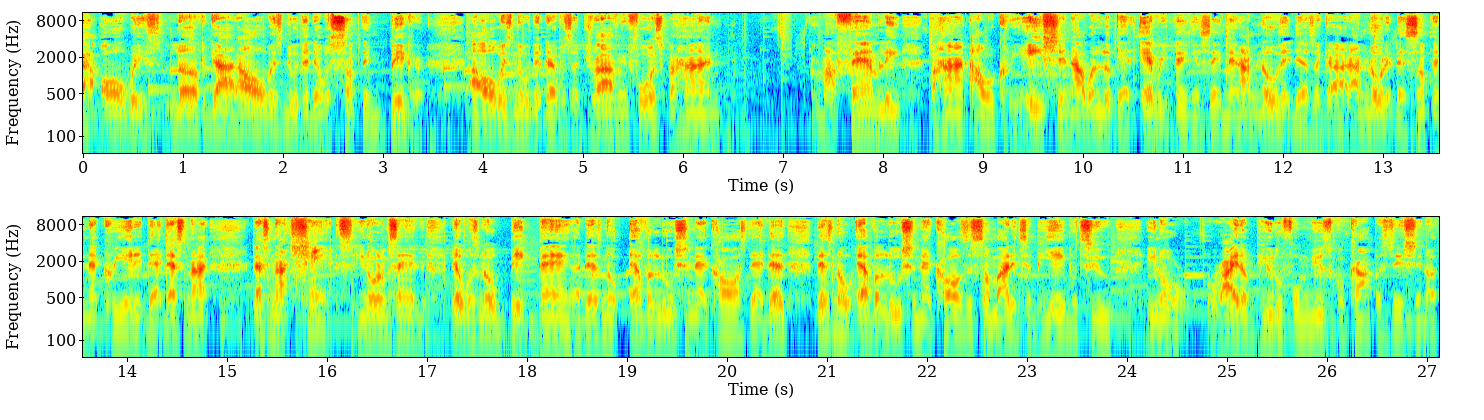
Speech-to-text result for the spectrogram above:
I always loved God. I always knew that there was something bigger. I always knew that there was a driving force behind my family, behind our creation. I would look at everything and say, man, I know that there's a God. I know that there's something that created that. That's not that's not chance. You know what I'm saying? There was no big bang or there's no evolution that caused that. There's there's no evolution that causes somebody to be able to, you know, write a beautiful musical composition or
